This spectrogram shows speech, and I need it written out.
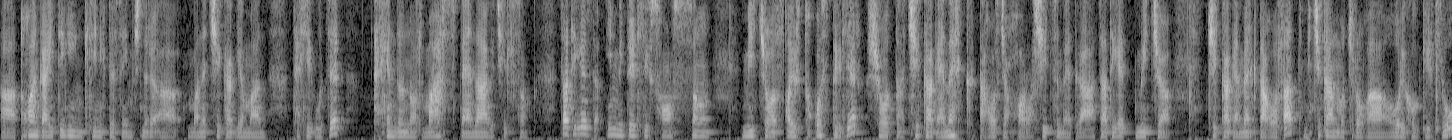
А тухайн гайдигийн клиникт байсан эмчнэр манай Чикагийн маань тархийг үзээд тархинд нь бол масс байна гэж хэлсэн. За тэгээд энэ мэдээллийг сонссон Мич бол хоёр дахь сэтгэлээр шууд Чикаг Америк дагуулж явахаар бол шийдсэн байдаг. За тэгээд Мич Чикаг Америк дагуулад Мичиган муж руугаа өөрийнхөө гэрлөө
